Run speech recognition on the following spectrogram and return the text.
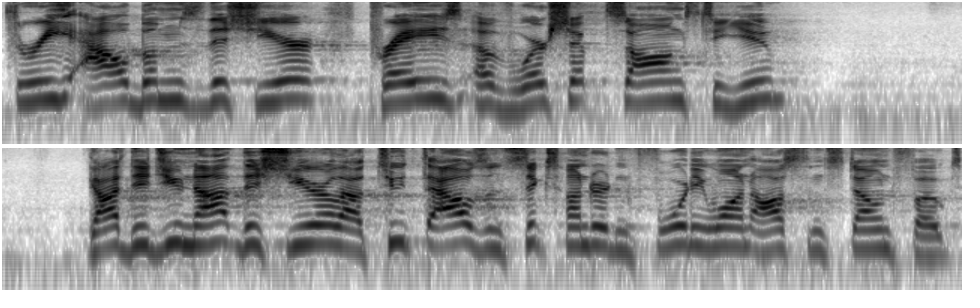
three albums this year, praise of worship songs to you? God, did you not this year allow 2,641 Austin Stone folks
